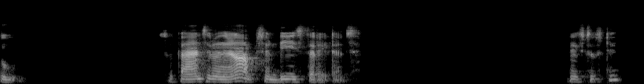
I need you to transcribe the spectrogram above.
two so இப்போ ஆன்சர் வந்து என்னன்னா option D is the right answer next question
